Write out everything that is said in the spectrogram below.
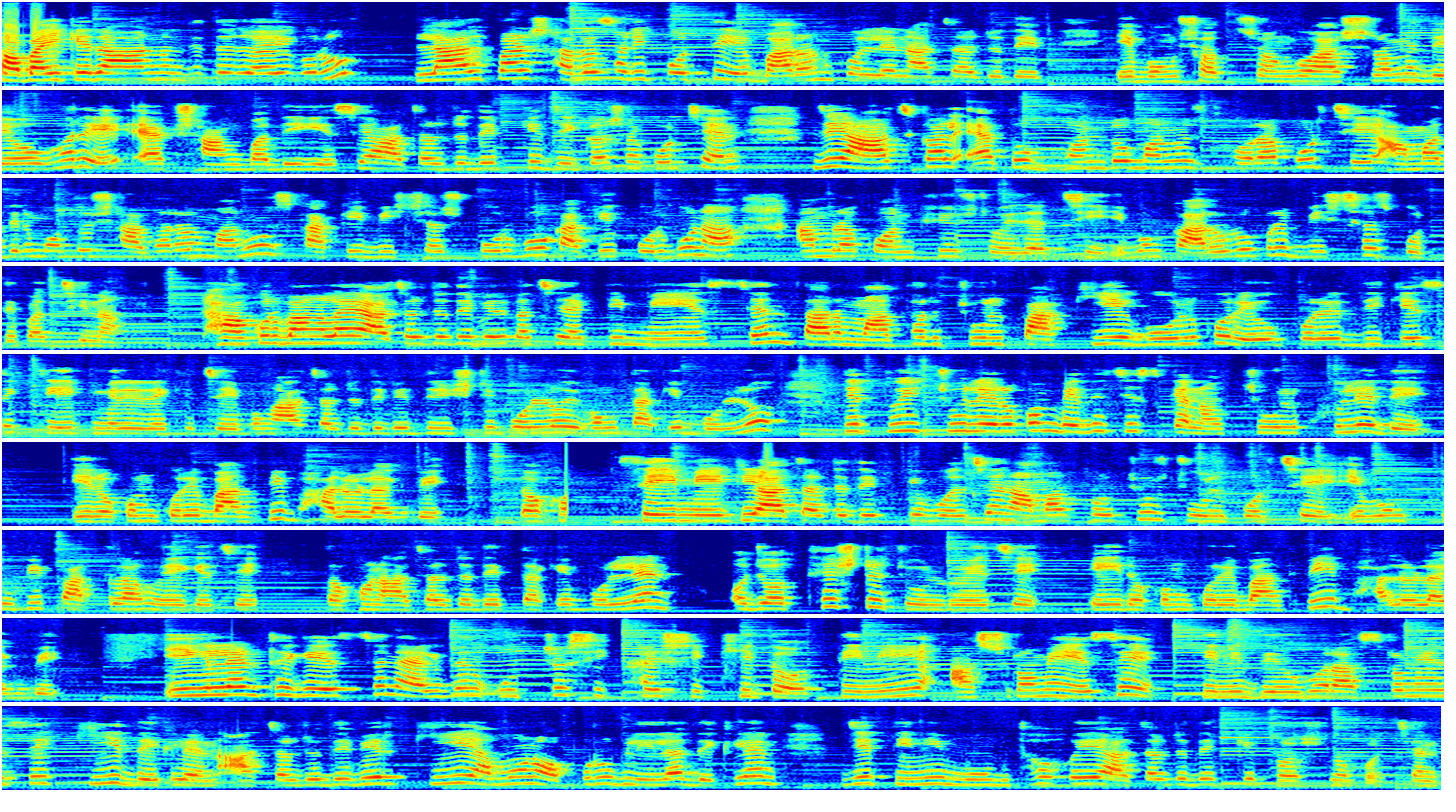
সবাইকে রা আনন্দিত জয় গুরু লাল পাড় সাদা শাড়ি পরতে বারণ করলেন আচার্যদেব এবং সৎসঙ্গ আশ্রমে দেওঘরে এক সাংবাদিক এসে আচার্যদেবকে জিজ্ঞাসা করছেন যে, আজকাল এত ভণ্ড মানুষ ধরা পড়ছে, আমাদের মতো সাধারণ মানুষ কাকে বিশ্বাস করব, কাকে করব না, আমরা কনফিউজড হয়ে যাচ্ছি এবং কারোর উপরে বিশ্বাস করতে পারছি না। ঠাকুর বাংলায় আচার্যদেবের কাছে একটি মেয়ে এসছেন, তার মাথার চুল পাকিয়ে গোল করে উপরের দিকে সে ক্লিপ মেরে রেখেছে এবং আচার্যদেবের দৃষ্টি পড়ল এবং তাকে বলল যে, তুই চুল এরকম বেঁধেছিস কেন? চুল খুলে দে। এরকম করে বাঁধবি, ভালো লাগবে। তখন সেই মেয়েটি আচার্য দেবকে বলছেন, আমার প্রচুর চুল পড়ছে এবং খুবই পাতলা হয়ে গেছে। তখন আচার্য দেব তাকে বললেন, ও যথেষ্ট চুল রয়েছে, এই রকম করে বাঁধবি, ভালো লাগবে। ইংল্যান্ড থেকে এসেছেন একজন উচ্চ শিক্ষায় শিক্ষিত। তিনি আশ্রমে এসে তিনি দেওঘর আশ্রমে এসে কি দেখলেন? আচার্যদেবের কি এমন অপরূপ লীলা দেখলেন যে তিনি মুগ্ধ হয়ে আচার্যদেবকে প্রশ্ন করছেন?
